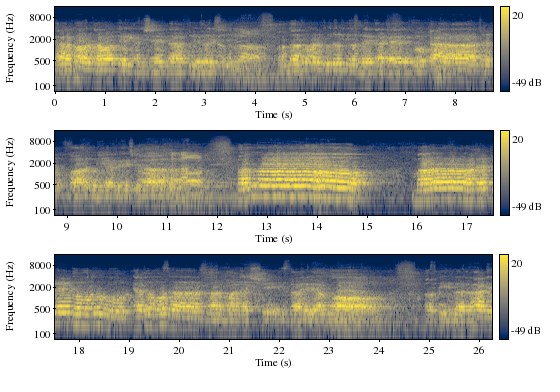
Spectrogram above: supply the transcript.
কাবা ঘর তাওয়াক্কালি হাজি সাহেবরা হাত তুলে ধরেছে। আল্লাহ তোমার কুদরতি নজরে তাকায় দেখো, কাজ বার দুনিয়া পেয়েছে আল্লাহ মাঠে তো মধুর এত মজার সার মানাইছে সারে আল্লাহ। আজকে ইলাহাদের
